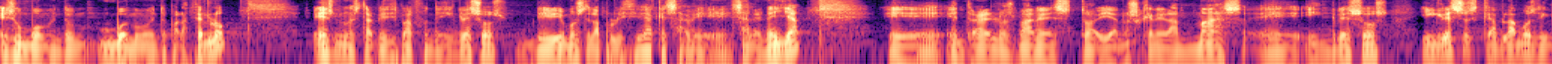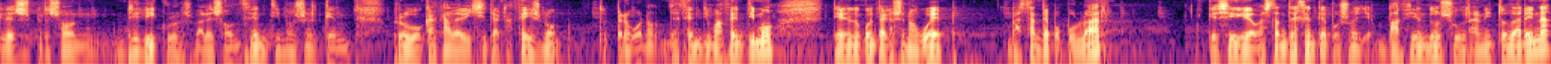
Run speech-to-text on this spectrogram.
es un, momento, un buen momento para hacerlo es nuestra principal fuente de ingresos, vivimos de la publicidad que sale en ella. Eh, entrar en los banners todavía nos genera más eh, ingresos. Ingresos que hablamos de ingresos, pero son ridículos, ¿vale? Son céntimos el que provoca cada visita que hacéis, ¿no? Pero bueno, de céntimo a céntimo, teniendo en cuenta que es una web bastante popular, que sigue bastante gente, pues oye, va haciendo su granito de arena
